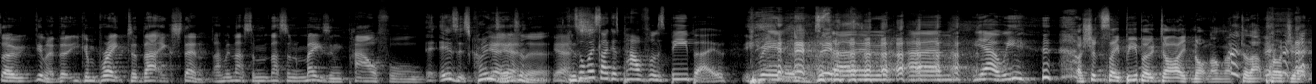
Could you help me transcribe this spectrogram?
So you know that you can break to that extent. I mean, that's a, that's an amazing, powerful. It is. It's crazy, Yeah, yeah, isn't it? yeah. It's 'Cause- almost like as powerful as Bebo, really. so, um, yeah, we. I should say, Bebo died not long after that project.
